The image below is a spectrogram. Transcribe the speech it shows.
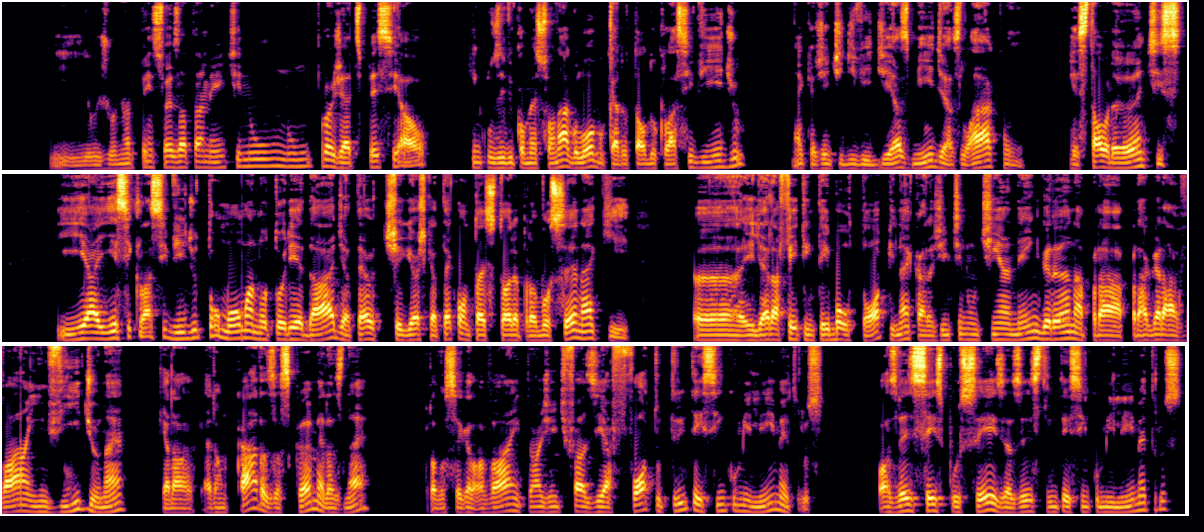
E o Júnior pensou exatamente num, num, projeto especial, que inclusive começou na Globo, que era o tal do Classe Vídeo, né, que a gente dividia as mídias lá com restaurantes, e aí esse Classe Vídeo tomou uma notoriedade, até eu cheguei acho que até contar a história para você, né, que uh, ele era feito em tabletop, né, cara, a gente não tinha nem grana para gravar em vídeo, né, que era, eram caras as câmeras, né, para você gravar, então a gente fazia foto 35 milímetros, às vezes 6 por 6 às vezes 35 milímetros,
